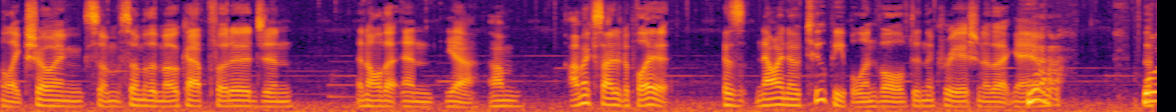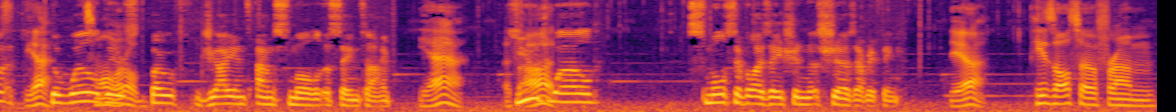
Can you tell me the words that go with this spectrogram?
like showing some some of the mocap footage and and all that. And yeah, I'm I'm excited to play it because now I know two people involved in the creation of that game. Yeah. Well, yeah, the world is world. both giant and small at the same time. yeah, Huge odd. world, small civilization that shares everything. Yeah, he's also from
